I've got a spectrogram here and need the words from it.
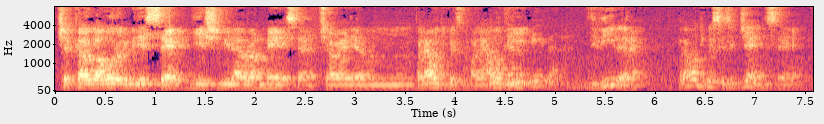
cercare un lavoro che mi desse 10.000 euro al mese, cioè non parliamo di questo, parliamo di vivere. di vivere, parliamo di queste esigenze.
